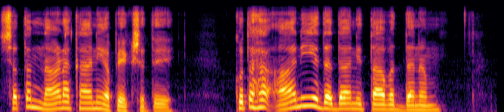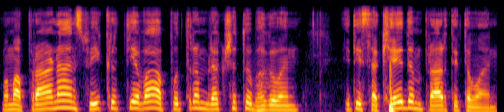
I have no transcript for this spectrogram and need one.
शतं नाणकानि अपेक्षते। कुतः आनीय धनं? मम प्राणान् स्वीकृत्य वा पुत्रं रक्षतु भगवन् इति सखेदं प्रार्थितवान्।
